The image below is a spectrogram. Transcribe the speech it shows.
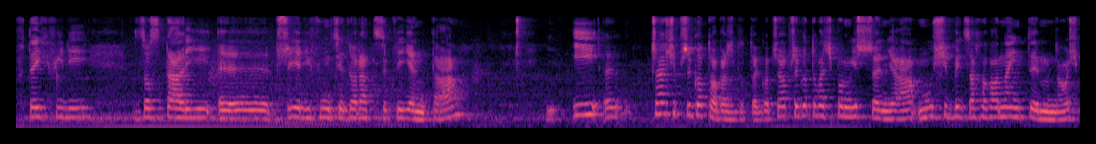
w tej chwili zostali, e, przyjęli funkcję doradcy klienta i e, trzeba się przygotować do tego, trzeba przygotować pomieszczenia, musi być zachowana intymność,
